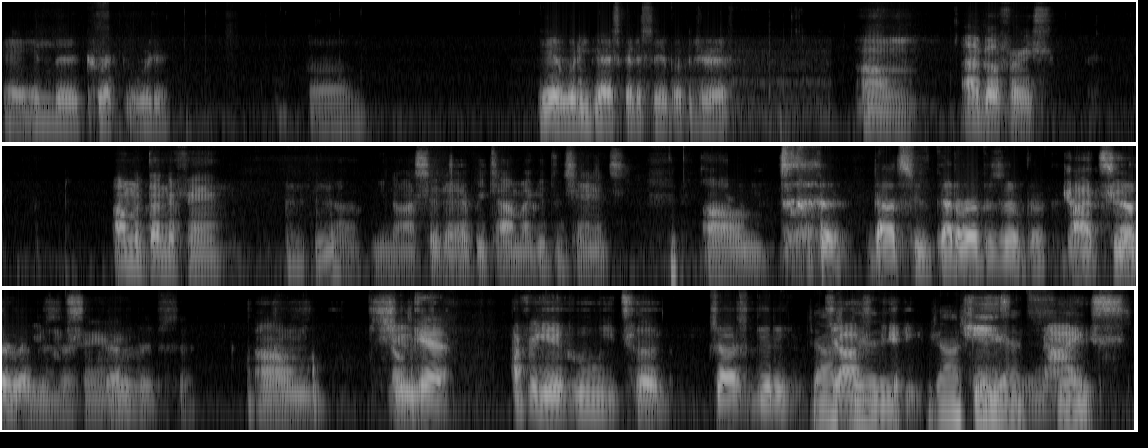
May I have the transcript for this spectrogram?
in the correct order. Um, yeah, what do you guys got to say about the draft? Um, I'll go first. I'm a Thunder fan. Mm-hmm. Uh, you know, I say that every time I get the chance. Um, got to, got to represent, bro. got to. Got to You know what I'm represent. Got to saying? represent. Um, No shoot, cap. I forget who we took. Josh Giddey. Josh, Josh Giddey. Giddey. Josh Giddey He's at six.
